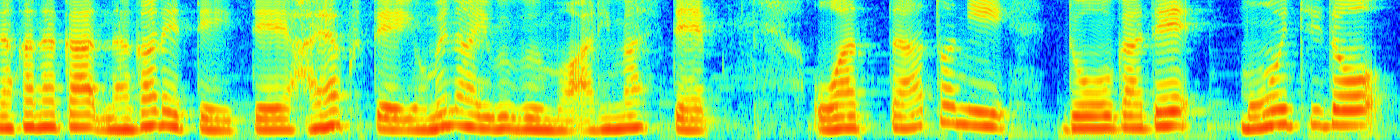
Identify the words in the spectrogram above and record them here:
なかなか流れていて早くて読めない部分もありまして終わった後に動画でもう一度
